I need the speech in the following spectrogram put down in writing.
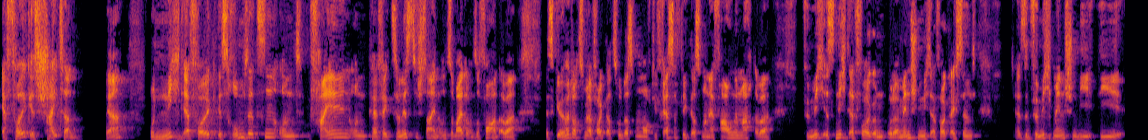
Erfolg ist Scheitern. Ja, und Nicht-Erfolg ist rumsitzen und feilen und perfektionistisch sein und so weiter und so fort. Aber es gehört auch zum Erfolg dazu, dass man auf die Fresse fliegt, dass man Erfahrungen macht. Aber für mich ist Nicht-Erfolg und, oder Menschen, die nicht erfolgreich sind, sind für mich Menschen, die, die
